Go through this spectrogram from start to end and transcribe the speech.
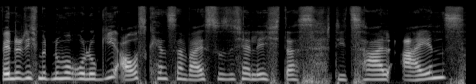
Wenn du dich mit Numerologie auskennst, dann weißt du sicherlich, dass die Zahl 1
